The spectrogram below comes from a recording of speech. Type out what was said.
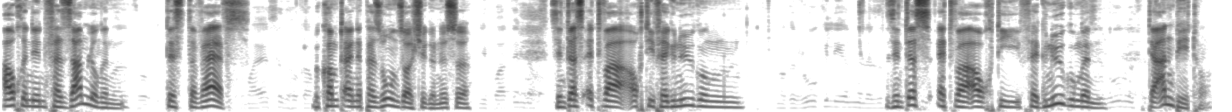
auch in den Versammlungen des Tawafs bekommt eine Person solche Genüsse. Sind das etwa auch die Vergnügungen, sind das etwa auch die Vergnügungen der Anbetung.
